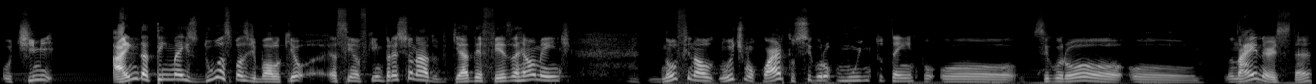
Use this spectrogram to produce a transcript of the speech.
o time ainda tem mais duas posses de bola, que eu, assim, eu fiquei impressionado, porque a defesa realmente no final, no último quarto, segurou muito tempo o segurou o, o Niners, né?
